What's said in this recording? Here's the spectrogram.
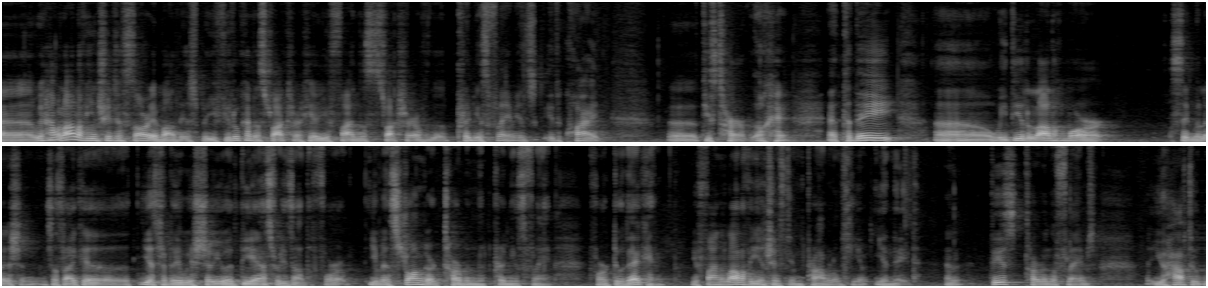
Uh, we have a lot of interesting story about this, but if you look at the structure here, you find the structure of the premix flame is, is quite uh, disturbed, okay? And today, uh, we did a lot of more simulation. Just like uh, yesterday, we show you a DNS result for even stronger turbine premix flame for dodecane. You find a lot of interesting problems here it. And these turbine flames, you have to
